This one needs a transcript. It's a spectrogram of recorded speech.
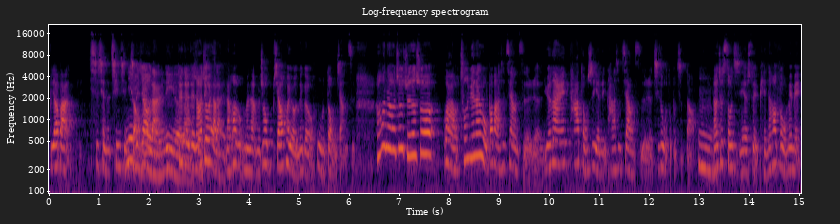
比较把。之前的亲情找回来，对对对，然后就会来，然后我们两个就比较会有那个互动这样子。然后呢，就觉得说，哇，从原来我爸爸是这样子的人，原来他同事眼里他是这样子的人，其实我都不知道。嗯，然后就搜集这些碎片，然后跟我妹妹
